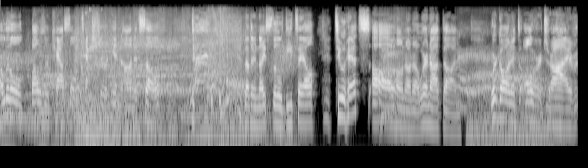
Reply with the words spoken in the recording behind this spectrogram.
a little Bowser Castle texture in on itself. Another nice little detail. Two hits? Oh, oh no, no, we're not done. We're going into overdrive.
